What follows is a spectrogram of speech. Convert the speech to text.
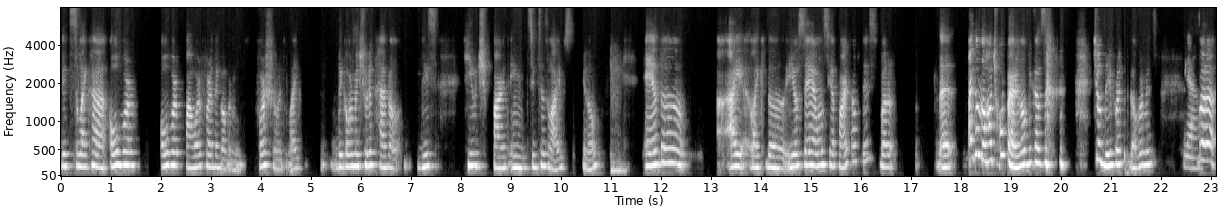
it's like a over overpower for the government for sure. Like the government shouldn't have a, this huge part in citizens' lives, you know. And uh, I like the you say I won't see a part of this, but that I don't know how to compare, you know, because two different governments. Yeah. But uh,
